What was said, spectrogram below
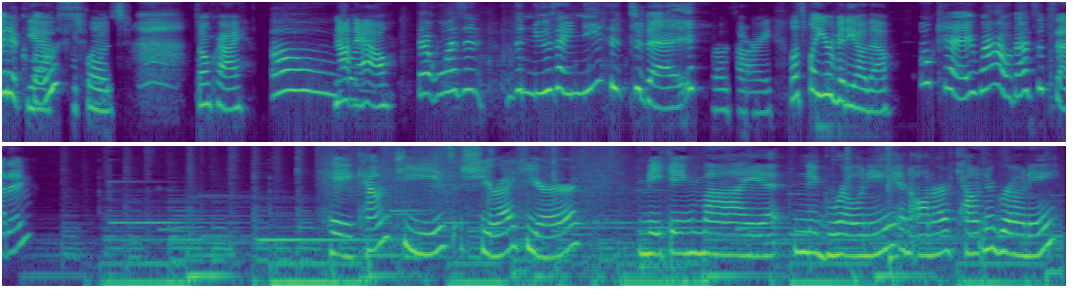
Wait, it Yeah, closed. it closed. Don't cry. Oh, Not now. That wasn't the news I needed today. So sorry. Let's play your video, though. Okay, wow, that's upsetting. Hey, Counties, Shira here, making my Negroni in honor of Count Negroni.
